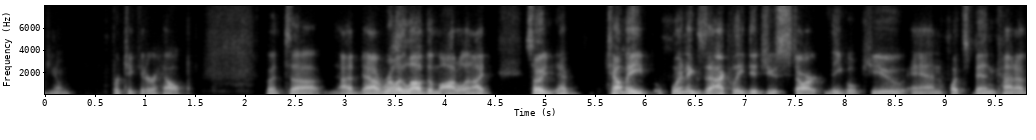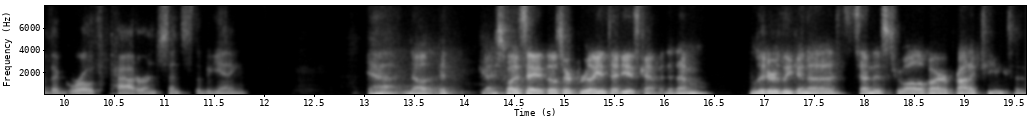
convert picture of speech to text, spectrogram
you know particular help. But uh, I, I really love the model and i so tell me when exactly did you start legal LegalQ and what's been kind of the growth pattern since the beginning? Yeah no it, i just want to say those are brilliant ideas kevin and i'm literally going to send this to all of our product team to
